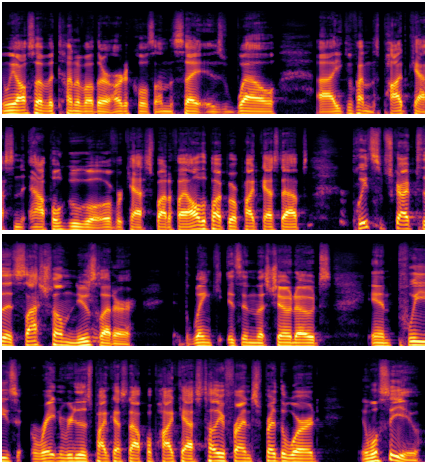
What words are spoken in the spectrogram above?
And we also have a ton of other articles on the site as well. Uh, you can find this podcast in Apple, Google, Overcast, Spotify, all the popular podcast apps. Please subscribe to the Slash Film newsletter. The link is in the show notes. And please rate and review this podcast on Apple Podcasts. Tell your friends, spread the word, and we'll see you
